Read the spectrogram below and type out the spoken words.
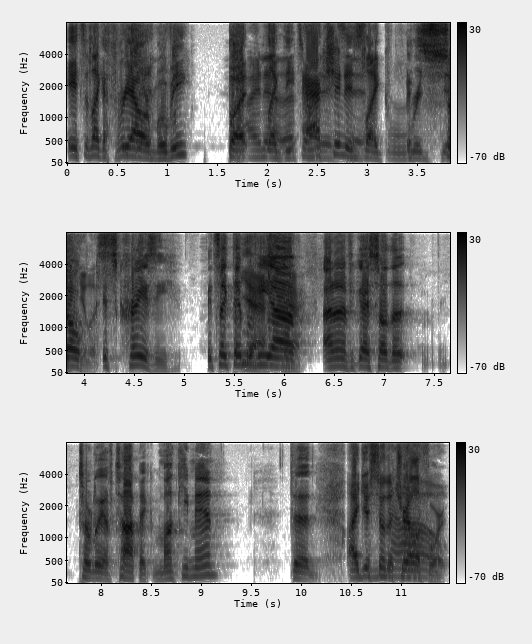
it's like a three hour movie, but I know, like the that's why I didn't action is it. like It's so ridiculous. it's crazy. It's like the Yeah, movie. Uh, yeah. I don't know if you guys saw the totally off topic Monkey Man. The I just saw the trailer for it.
